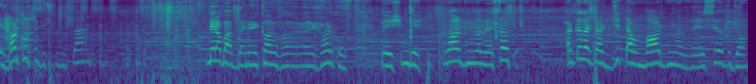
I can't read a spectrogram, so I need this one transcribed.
El Harkos da güçlüymüş lan. Merhaba ben El, Kar- El Harkos. Ve şimdi Warden'la vs atacağım. Arkadaşlar cidden Warden'la vs atacağım.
